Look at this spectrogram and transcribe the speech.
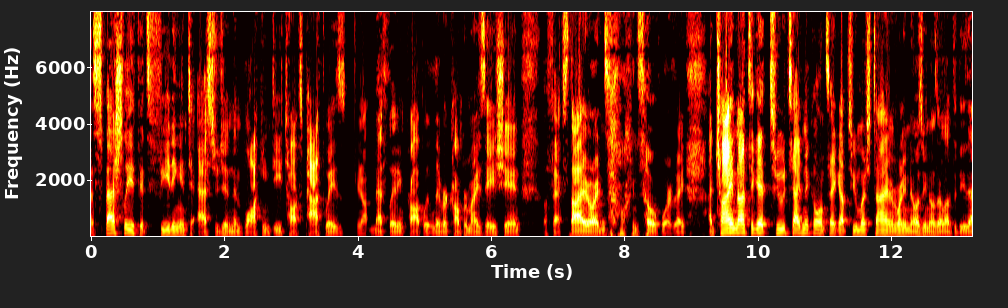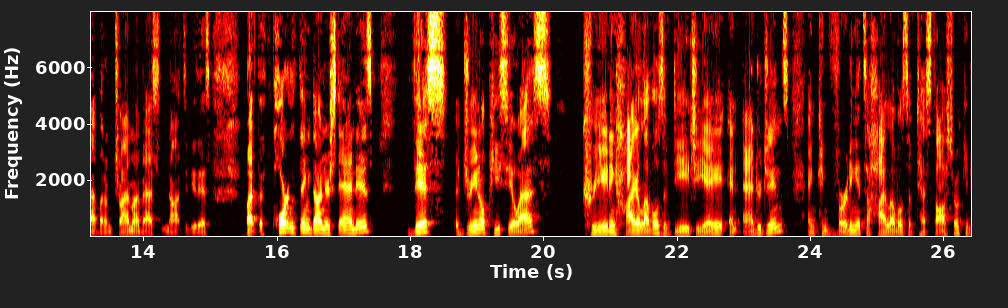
especially if it's feeding into estrogen and blocking detox pathways if you're not methylating properly liver compromisation affects thyroid and so on and so forth right? I'm trying not to get too technical and take up too much time. Everybody knows me knows i love to do that but i'm trying my best not to do this but the important thing to understand is this adrenal PCOS creating higher levels of DHEA and androgens and converting it to high levels of testosterone can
